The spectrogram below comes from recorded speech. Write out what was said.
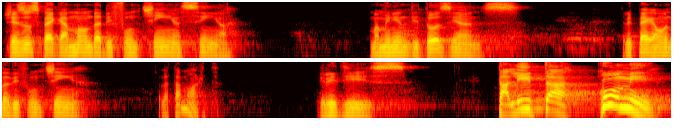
Jesus pega a mão da defuntinha assim, ó. Uma menina de 12 anos. Ele pega a mão da defuntinha. Ela está morta. Ele diz: Talita, come.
